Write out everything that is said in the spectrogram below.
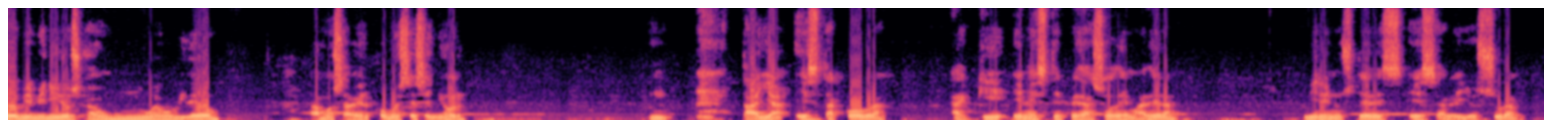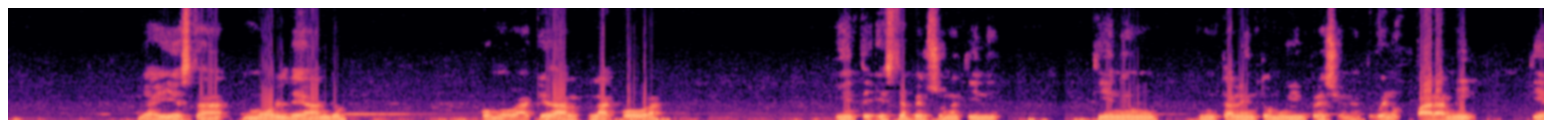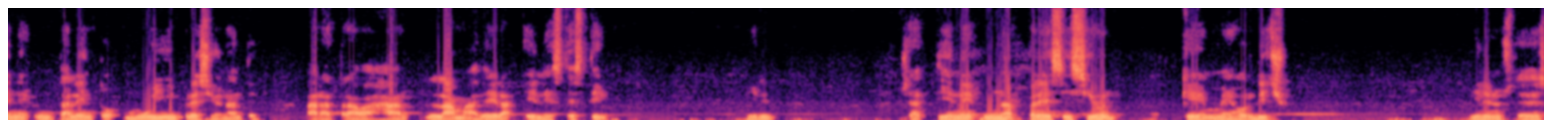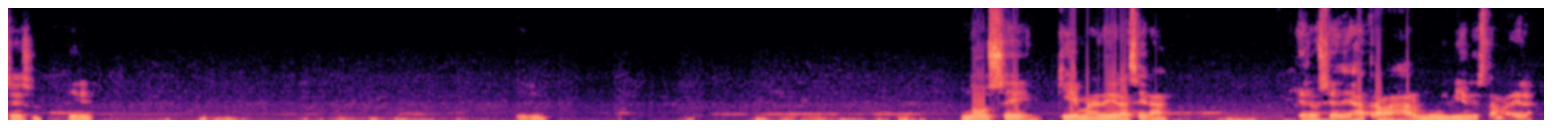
bienvenidos a un nuevo video. Vamos a ver cómo este señor talla esta cobra aquí en este pedazo de madera. Miren ustedes esa bellosura. Y ahí está moldeando cómo va a quedar la cobra. Gente, esta persona tiene, tiene un un talento muy impresionante. Bueno, para mí tiene un talento muy impresionante para trabajar la madera en este estilo. Miren, o sea, tiene una precisión que, mejor dicho, miren ustedes eso, miren. Miren. No sé qué madera será, pero se deja trabajar muy bien esta madera.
